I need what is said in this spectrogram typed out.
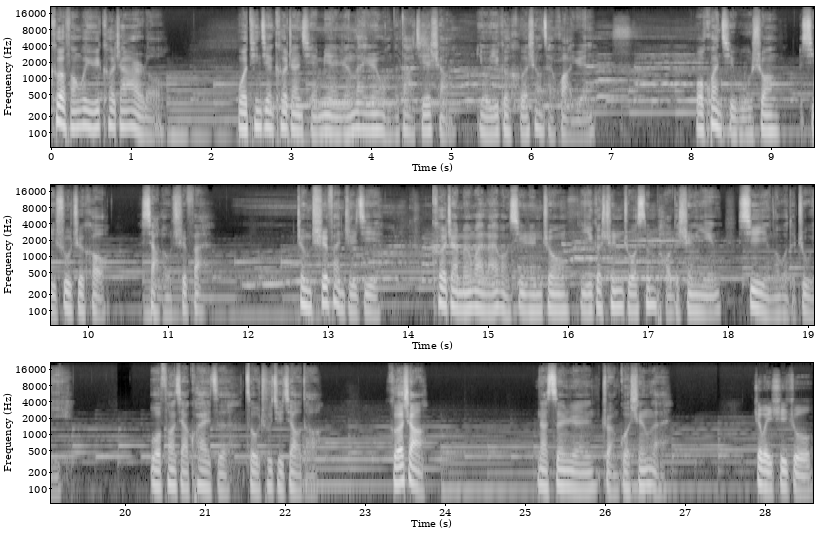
客房位于客栈二楼，我听见客栈前面人来人往的大街上有一个和尚在化缘。我唤起无双，洗漱之后。下楼吃饭，正吃饭之际，客栈门外来往行人中一个身着僧袍的身影吸引了我的注意。我放下筷子，走出去叫道：“和尚。”那僧人转过身来：“这位施主，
